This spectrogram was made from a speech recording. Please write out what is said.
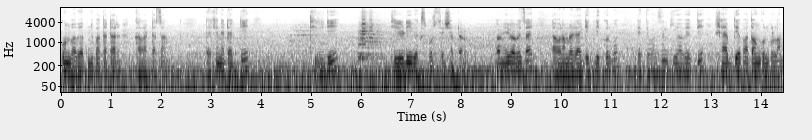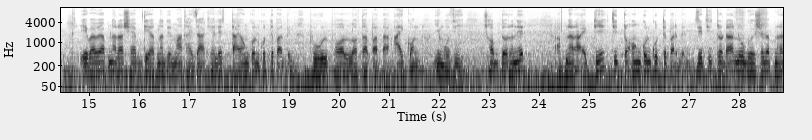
কোনভাবে আপনি পাতাটার কালারটা চান। দেখেন এটা একটি থ্রি ডি থ্রি ডি পড়ছে শেপটার উপর। তো আমি এইভাবে চাই তাহলে আমরা রাইটে ক্লিক করব। দেখতে পাচ্ছেন কীভাবে একটি শ্যাপ দিয়ে পাতা অঙ্কন করলাম। এভাবে আপনারা শ্যাপ দিয়ে আপনাদের মাথায় যা খেলে তাই অঙ্কন করতে পারবেন। ফুল, ফল, লতা, পাতা আইকন ইমোজি সব ধরনের আপনারা একটি চিত্র অঙ্কন করতে পারবেন। যে চিত্রটা লোগো হিসেবে আপনারা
